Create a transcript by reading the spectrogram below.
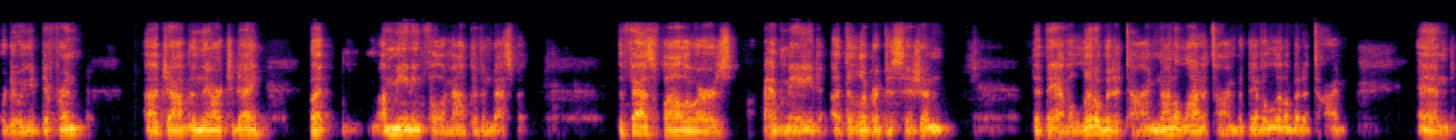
or doing a different uh, job than they are today, but a meaningful amount of investment. The fast followers have made a deliberate decision that they have a little bit of time, not a lot of time, but they have a little bit of time. And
